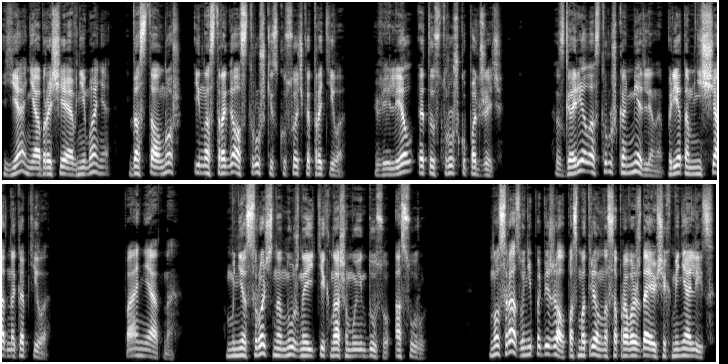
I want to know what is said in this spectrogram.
Я, не обращая внимания, достал нож и настрогал стружки с кусочка тротила. Велел эту стружку поджечь. Сгорела стружка медленно, при этом нещадно коптила. Понятно. Мне срочно нужно идти к нашему индусу, Асуру. но сразу не побежал, посмотрел на сопровождающих меня лиц.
